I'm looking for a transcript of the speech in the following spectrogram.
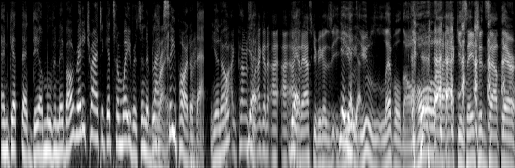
and get that deal moving. They've already tried to get some waivers in the Black Right, Sea part of that, you know? Well, I, Congressman, Yeah. I gotta, I, I, I Yeah. gotta ask you because you, yeah, yeah. you leveled a whole lot of accusations out there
